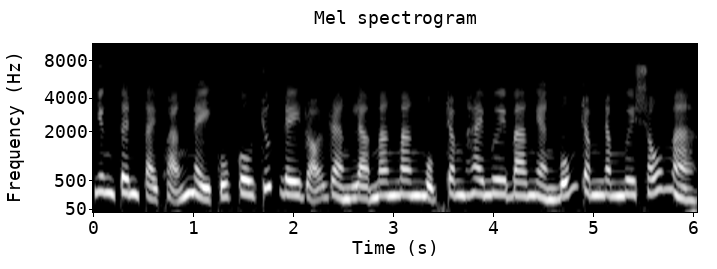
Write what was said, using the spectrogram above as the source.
nhưng tên tài khoản này của cô trước đây rõ ràng là mang mang 123.456 mà,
